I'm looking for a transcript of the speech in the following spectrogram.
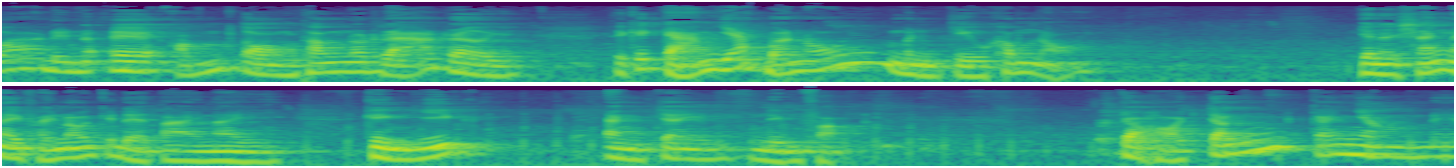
quá đi, nó ê ẩm toàn thân, nó rã rời thì cái cảm giác bà nói mình chịu không nổi. Cho nên sáng nay phải nói cái đề tài này, kiên giết, ăn chay, niệm phật. Cho họ tránh cái nhân đi.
